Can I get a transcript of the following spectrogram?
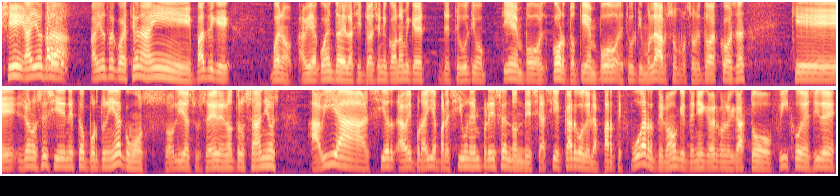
Sí, hay otra, hay otra cuestión ahí, Patrick, que, bueno, había cuenta de la situación económica de, este último tiempo, corto tiempo, este último lapso, por sobre todas las cosas, que yo no sé si en esta oportunidad, como solía suceder en otros años, había cierta, por ahí aparecía una empresa en donde se hacía cargo de la parte fuerte, ¿no? Que tenía que ver con el gasto fijo, es decir, de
